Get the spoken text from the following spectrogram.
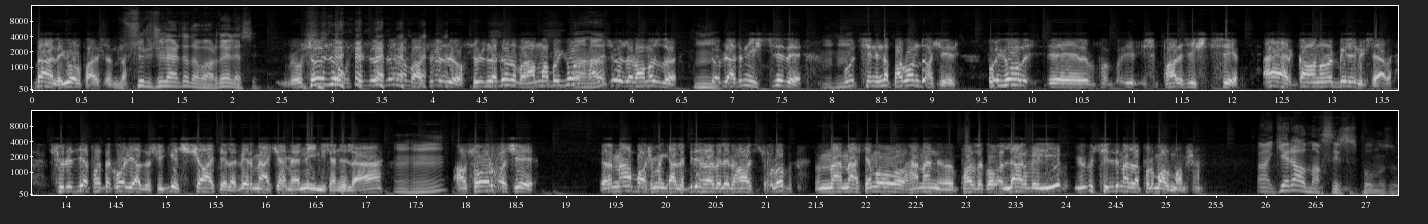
Bəli, yol polisində. Sürücülərdə də var da eləsi. Söz yox, sürücülərdə də var, söz yox. Sürücülərdə də var. Amma bu yol Aha. polisi öz aramızdır. Dövlətin işçisidir. Bu çinində pagon daşıyır. Bu yol e, polisi işçisi əgər qanunu bilmirsə, sürücüyə protokol yazır ki, get şikayət elə, ver məhkəməyə, nə inişən elə. Mhm. Amma sonra ki, yəni mənim başıma gəldi, bir dəfə belə bir hadisə olub, mə məhkəmə o həmin e, protokolu ləğv eləyib, 3 ildir mən elə pulumu almamışam. Ha, geri almaq istəyirsiniz pulunuzu.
